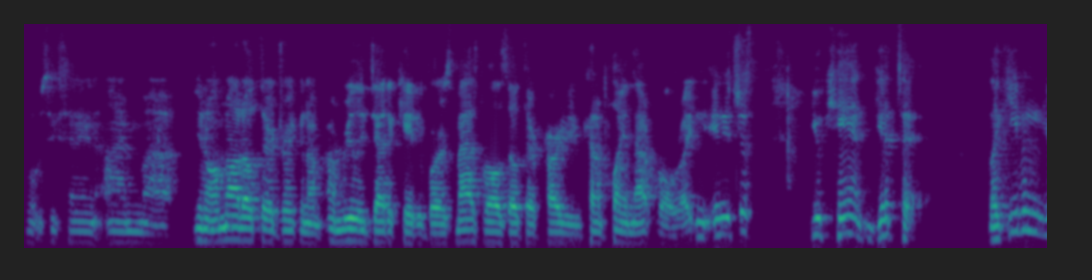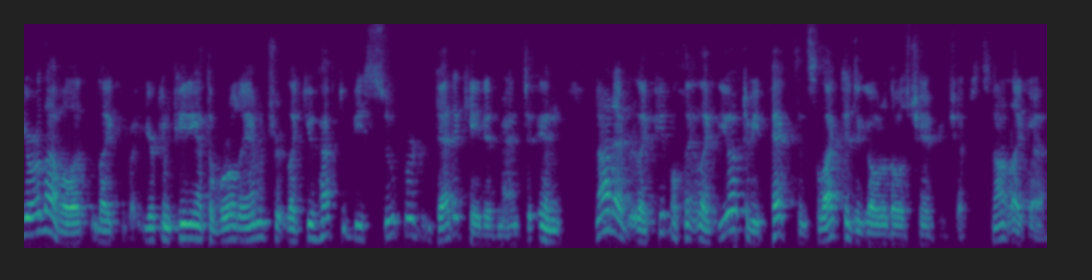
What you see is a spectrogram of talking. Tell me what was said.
what was he saying? I'm uh, you know, I'm not out there drinking. I'm I'm really dedicated. Whereas Masvidal is out there partying, kind of playing that role, right? And, and it's just you can't get to like even your level like you're competing at the world amateur like you have to be super dedicated man to and not every like people think like you have to be picked and selected to go to those championships it's not like a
